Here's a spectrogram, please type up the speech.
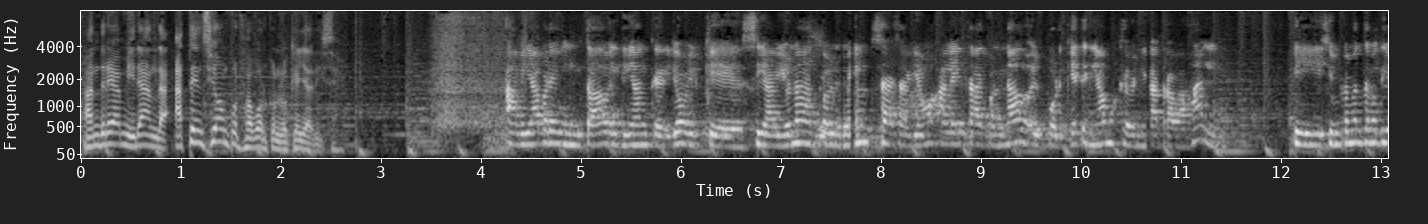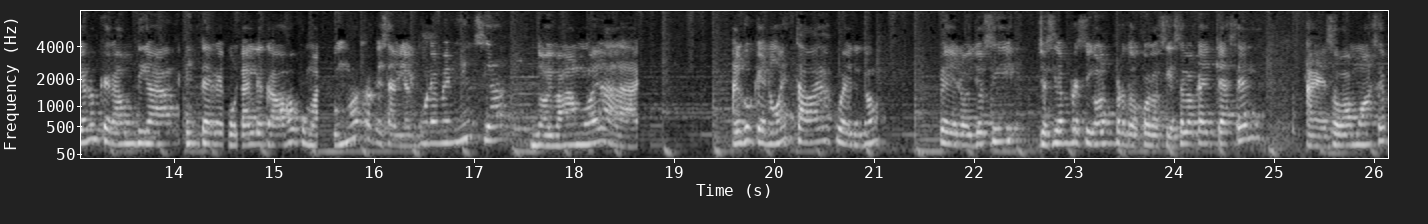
Andrea Miranda. Atención, por favor, con lo que ella dice había preguntado el día anterior que si había una tormenta, si había una alerta de tornado, el por qué teníamos que venir a trabajar. Y simplemente nos dijeron que era un día este, regular de trabajo como algún otro, que si había alguna emergencia, no iban a mover a. Algo que no estaba de acuerdo, pero yo sí, yo siempre sigo los protocolos. Si eso es lo que hay que hacer, a eso vamos a hacer.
